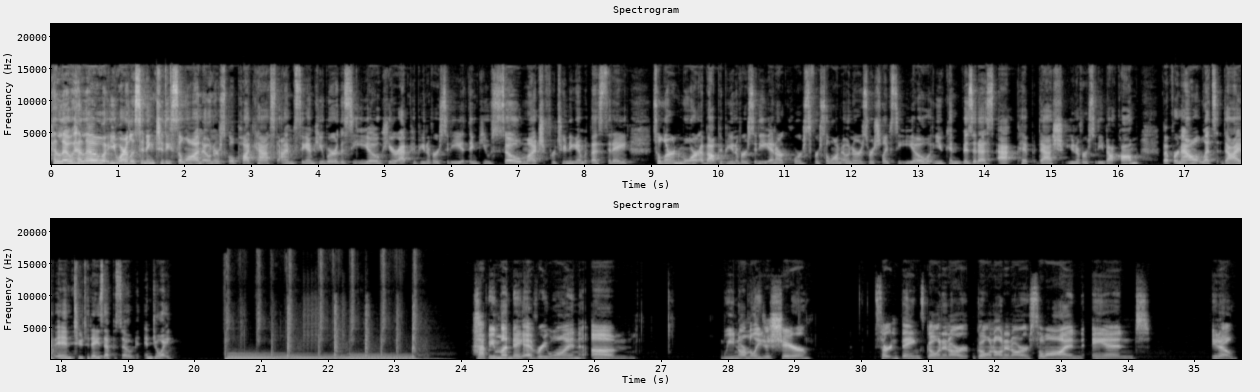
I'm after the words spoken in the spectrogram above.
Hello, hello. You are listening to the Salon Owner School podcast. I'm Sam Huber, the CEO here at Pip University. Thank you so much for tuning in with us today. To learn more about Pip University and our course for salon owners, Rich Life CEO, you can visit us at pip-university.com. But for now, let's dive into today's episode. Enjoy. Happy Monday, everyone. Um, we normally just share certain things going in our going on in our salon and you know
